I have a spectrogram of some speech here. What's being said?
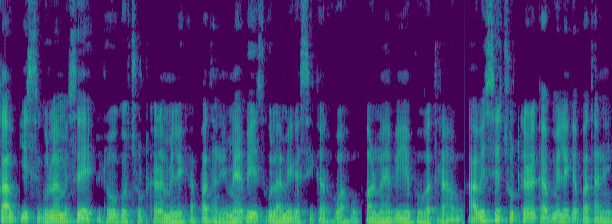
कब इस गुलामी से लोगों को छुटकारा मिलेगा, पता नहीं। मैं भी इस गुलामी का शिकार हुआ हूँ, और मैं भी ये भुगत रहा हूँ। अब इससे छुटकारा कब मिलेगा, पता नहीं।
